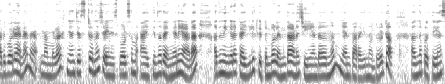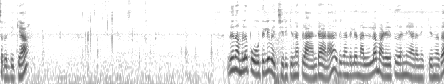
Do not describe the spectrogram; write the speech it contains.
അതുപോലെ തന്നെ നമ്മൾ ഞാൻ ജസ്റ്റ് ഒന്ന് ചൈനീസ് ബോൾസ് അയക്കുന്നത് എങ്ങനെയാണ്? അത് നിങ്ങളുടെ കയ്യിൽ കിട്ടുമ്പോൾ എന്താണ് ചെയ്യേണ്ടതെന്നും ഞാൻ പറയുന്നുണ്ട് കേട്ടോ. അതൊന്ന് പ്രത്യേകം ശ്രദ്ധിക്കുക ഇത് നമ്മൾ പോട്ടിൽ വെച്ചിരിക്കുന്ന പ്ലാന്റ് ആണ്. ഇത് കണ്ടില്ലേ നല്ല മഴയത്ത് തന്നെയാണ് നിൽക്കുന്നത്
